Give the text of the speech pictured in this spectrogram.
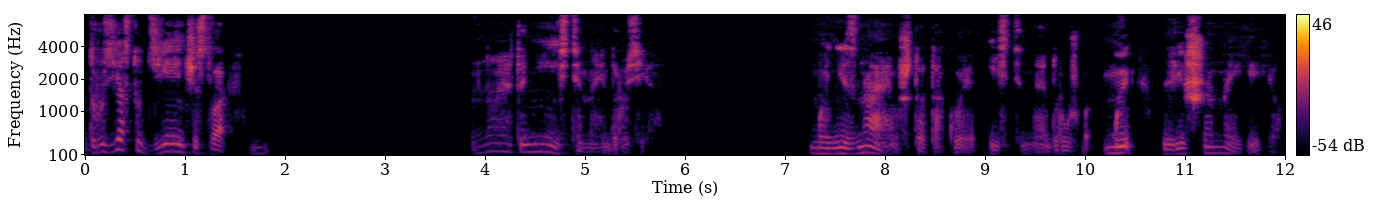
друзья студенчества. Но это не истинные друзья. Мы не знаем, что такое истинная дружба. Мы лишены ее.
